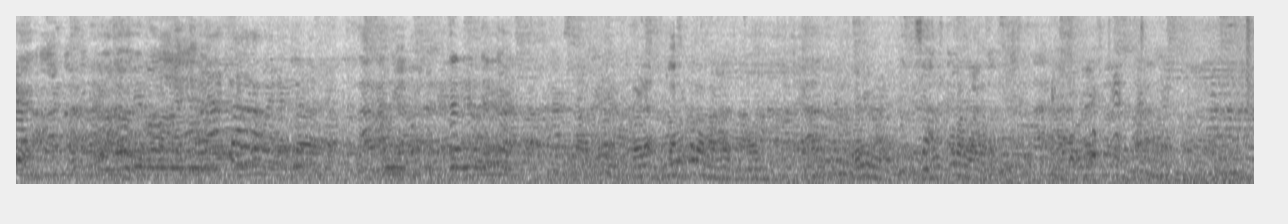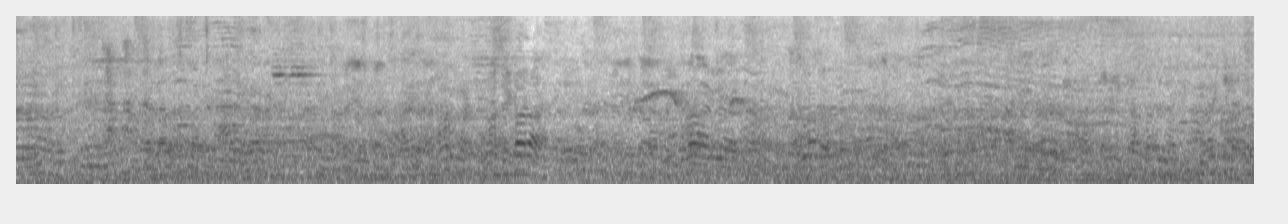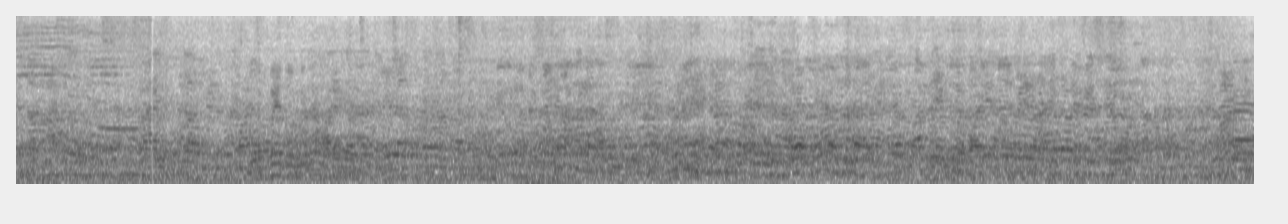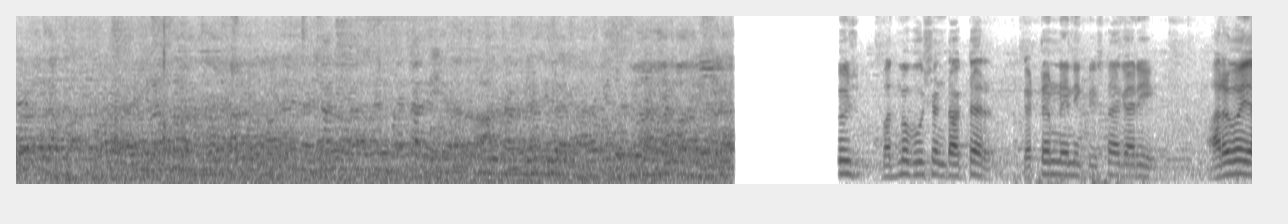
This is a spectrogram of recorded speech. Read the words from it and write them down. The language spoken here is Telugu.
డెబ్బై తొమ్మిది పద్మభూషణ్ డాక్టర్ గట్టంనేని కృష్ణ గారి అరవయ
